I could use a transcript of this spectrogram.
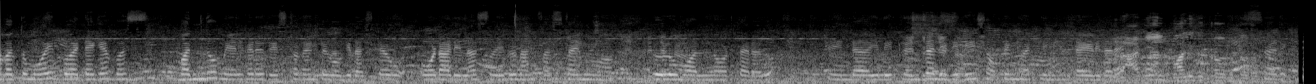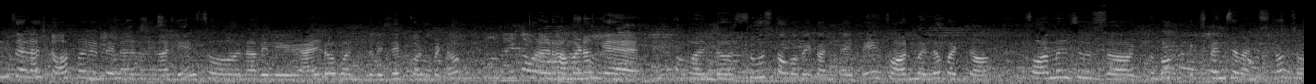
ಅವತ್ತು ಮೋಹಿತ್ ಬರ್ಡೇಗೆ ಬಸ್ ಬಂದು ಮೇಲ್ಗಡೆ ರೆಸ್ಟೋರೆಂಟಿಗೆ ಹೋಗಿದ್ದು. ಅಷ್ಟೇ ಓಡಾಡಿಲ್ಲ. ಸೊ ಇದು ನಾನು ಫಸ್ಟ್ ಟೈಮ್ ಲೂಲು ಮಾಲ್ ನೋಡ್ತಾ ಇರೋದು. ಆ್ಯಂಡ್ ಇಲ್ಲಿ ಟ್ರೆಂಡ್ಸಲ್ಲಿ ಇದ್ದೀವಿ ಶಾಪಿಂಗ್ ಮಾಡ್ತೀನಿ ಅಂತ ಹೇಳಿದ್ದಾರೆ. ಸರಿ. ಎಲ್ಲ ಆಫರ್ ಇರಲಿಲ್ಲ ಅಲ್ಲಿ. ಸೊ ನಾವಿಲ್ಲಿ ಆಲ್ಡೋಗೆ ಒಂದು ವಿಸಿಟ್ ಕೊಟ್ಬಿಟ್ಟು ರಮಣಂಗೆ ಒಂದು ಶೂಸ್ ತೊಗೋಬೇಕಂತ ಇದ್ವಿ. ಫಾರ್ಮಲ್ಲು ಬಟ್ ಫಾರ್ಮಲ್ ಶೂಸ್ ತುಂಬ ಎಕ್ಸ್ಪೆನ್ಸಿವ್ ಅನಿಸ್ತು. ಸೊ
